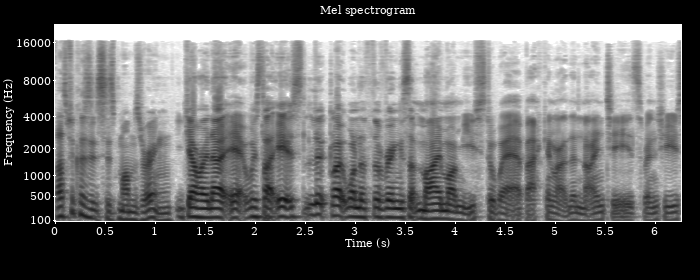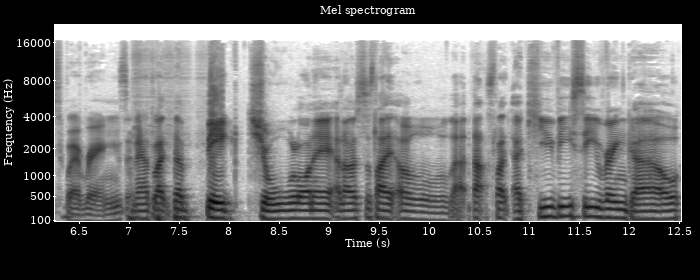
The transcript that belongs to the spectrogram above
That's because it's his mum's ring. Yeah, I know. It was like it looked like one of the rings that my mum used to wear back in like the nineties when she used to wear rings, and it had like the big jewel on it, and I was just like, oh, that that's like a QVC ring, girl.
